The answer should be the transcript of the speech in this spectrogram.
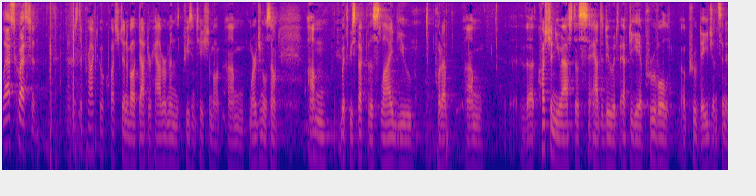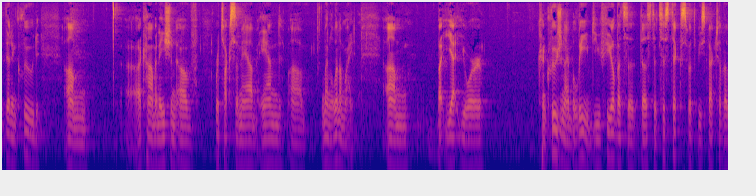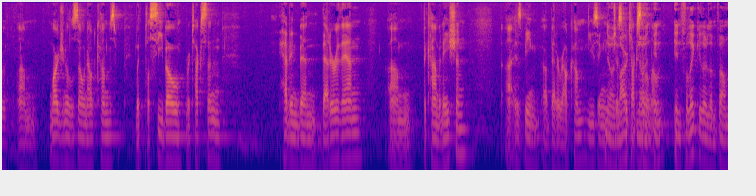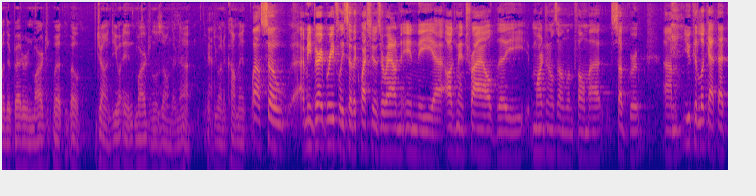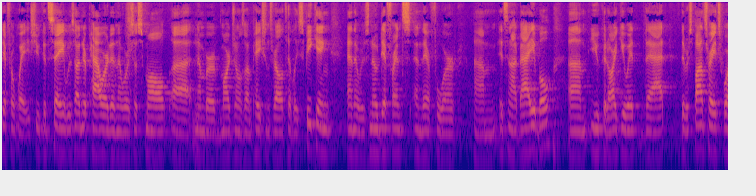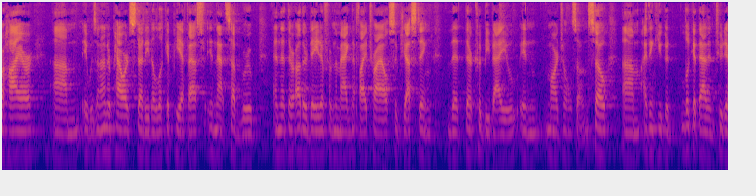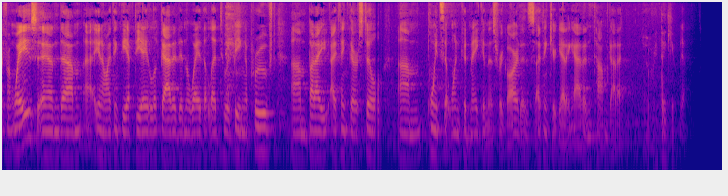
Last question. Just a practical question about Dr. Habermann's presentation about um, marginal zone. Um, with respect to the slide you put up, um, the question you asked us had to do with FDA approval approved agents, and it did include um, a combination of rituximab and uh, lenalidomide. Um, but yet, your conclusion, I believe, do you feel that the statistics with respect to the um, marginal zone outcomes with placebo rituxan having been better than um, the combination uh, as being a better outcome using no, just rituxan no, alone? In, in, follicular lymphoma, they're better in margin. Well, well, John, do you in marginal zone they're not? Yeah. Do you want to comment? Well, so I mean, very briefly. So the question is around in the uh, augment trial, the marginal zone lymphoma subgroup. Um, you could look at that different ways. You could say it was underpowered and there was a small uh, number of marginal zone patients, relatively speaking, and there was no difference, and therefore um, it's not valuable. Um, you could argue it that the response rates were higher um, it was an underpowered study to look at PFS in that subgroup, and that there are other data from the MAGNIFY trial suggesting that there could be value in marginal zones. So um, I think you could look at that in two different ways, and um, uh, you know I think the FDA looked at it in the way that led to it being approved. Um, but I, I, think there are still um, points that one could make in this regard, as I think you're getting at, and Tom got it. Thank you. Yeah.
